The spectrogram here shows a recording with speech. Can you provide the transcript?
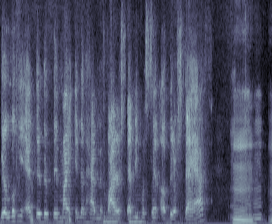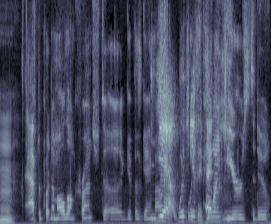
they're looking at the, the, they might end up having to fire seventy percent of their staff. Mhm. Mm. After putting them all on crunch to uh, get this game out. Yeah, which which is they've had going to years to do.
